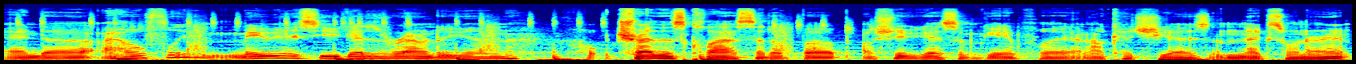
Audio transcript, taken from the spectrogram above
And uh, I hopefully, maybe I see you guys around again. Try this class setup up. I'll show you guys some gameplay, and I'll catch you guys in the next one, alright?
